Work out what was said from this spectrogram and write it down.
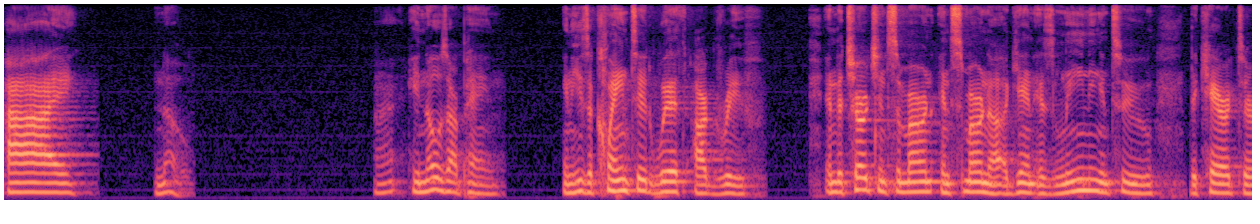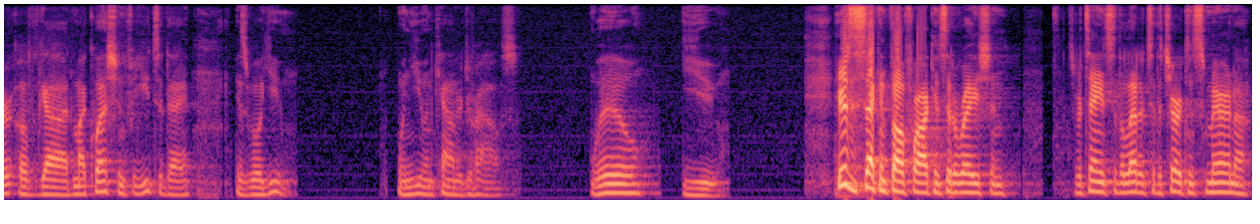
I know. Right? He knows our pain, and he's acquainted with our grief. And the church in Smyrna, in Smyrna, again, is leaning into the character of God. My question for you today is Will you, when you encounter trials? Will you? Here's the second thought for our consideration. It pertains to the letter to the church in Smyrna.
